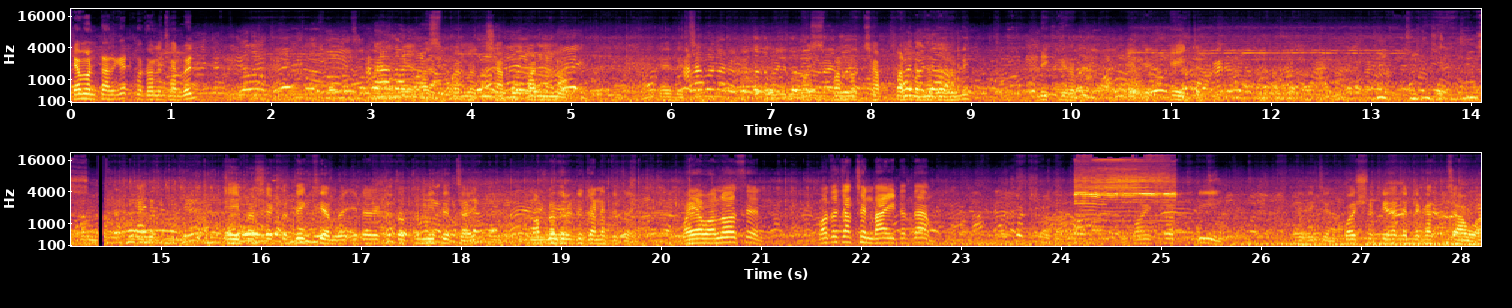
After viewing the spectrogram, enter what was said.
কেমন টার্গেট কত হলে ছাড়বেন? পাঁচপান্ন ছাপ্পান্ন। এই দেখছেন ছাপ্পান্ন হাজার হলে বিক্রি হবে। এইটা। এই পাশে একটা দেখছি আমরা এটার একটা তথ্য নিতে চাই। আপনাদের একটু জানাতে চাই। ভাইয়া ভালো আছেন? কত চাচ্ছেন ভাই এটার দাম? পঁয়ষট্টি। দেখছেন পঁয়ষট্টি হাজার টাকা চাওয়া।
